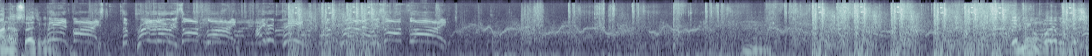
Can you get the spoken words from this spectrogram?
안에서 써야지 그냥. 몇 명이 온 여기 도대체?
